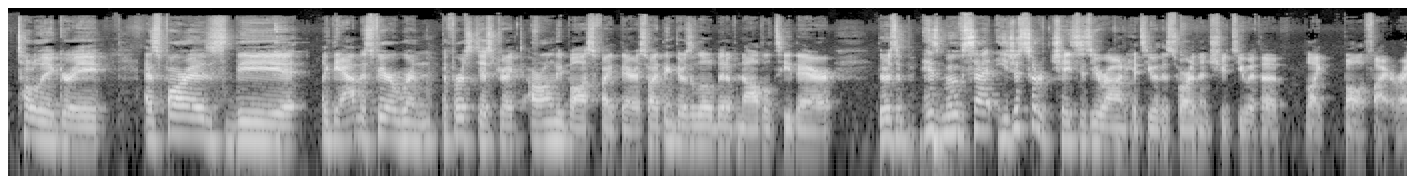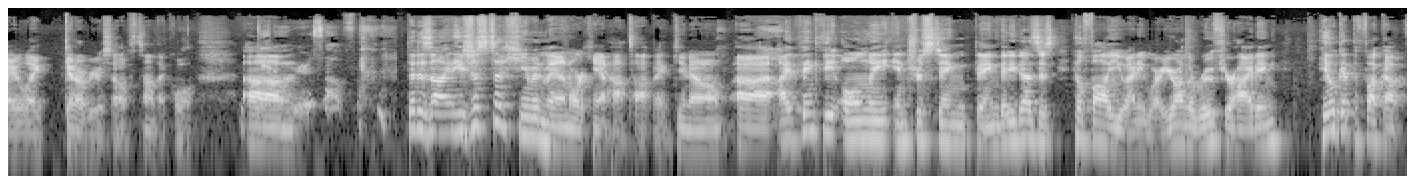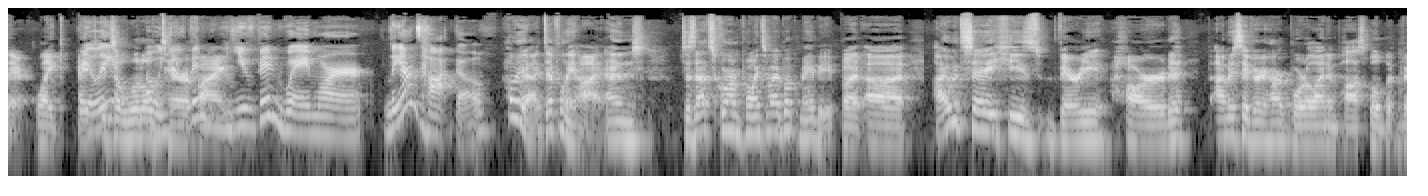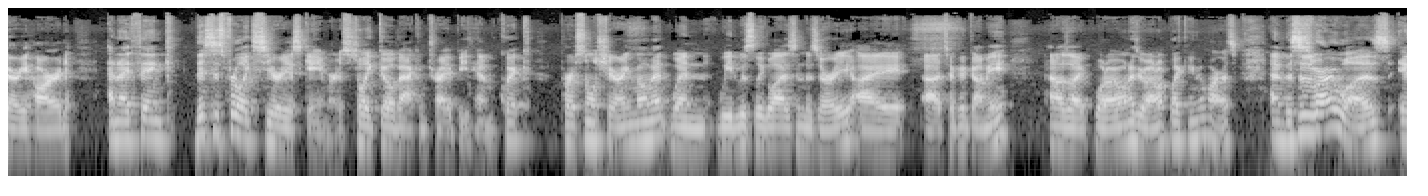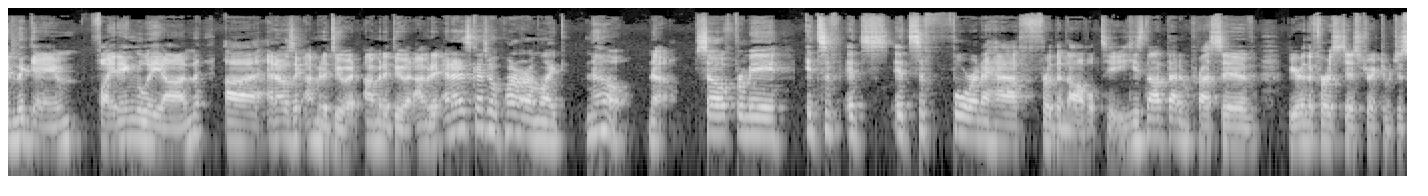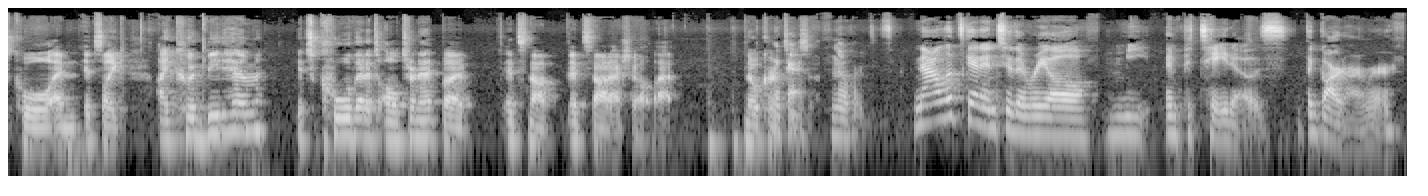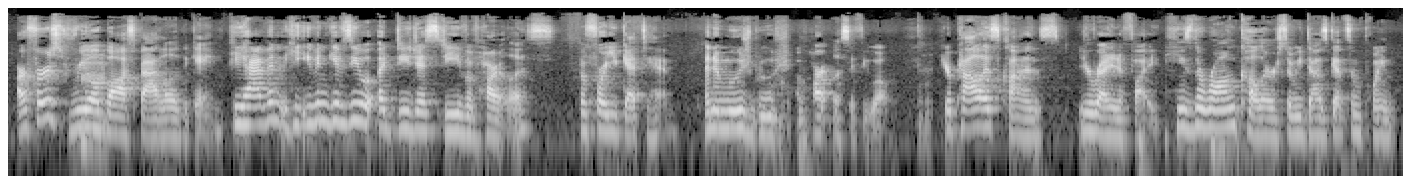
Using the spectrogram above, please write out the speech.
Totally agree. As far as the like the atmosphere, we're in the first district, our only boss fight there. So I think there's a little bit of novelty there. There's a his move set. He just sort of chases you around, hits you with a sword, and then shoots you with a like ball of fire. Right? Like get over yourself. It's not that cool. Get Um, over yourself. the design he's just a human man working at hot topic you know? Uh, i think the only interesting thing that he does is he'll follow you anywhere. You're on the roof you're hiding. He'll get the fuck up there. Like it- it's a little Oh, terrifying You've been, you've been way more. Leon's hot though. oh yeah definitely hot. And does that score him points in my book? Maybe. But uh, i would say he's very hard i'm going to say very hard borderline impossible but very hard. And i think this is for like serious gamers to like go back and try to beat him. Quick personal sharing moment when weed was legalized in missouri i uh, took a gummy and i was like what do i want to do? I want to play kingdom hearts. And this is where i was in the game fighting leon uh, and i was like i'm gonna do it. I'm gonna do it. I'm gonna and i just got to a point where i'm like no no. So for me it's a it's it's a four and a half for the novelty. He's not that impressive. But you're in the first district which is cool and it's like i could beat him it's cool that it's alternate but it's not it's not actually all that no Okay, curtsies no curtains. Now let's get into the real meat and potatoes. The guard armor. Our first real Hmm. boss battle of the game. He haven't. He even gives you a DJ Steve of Heartless before you get to him. an amuse bouche of Heartless, if you will. Your palate is cleansed. You're ready to fight. He's the wrong color, so he does get some points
